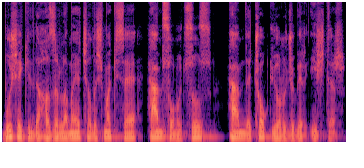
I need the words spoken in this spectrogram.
bu şekilde hazırlamaya çalışmak ise hem sonuçsuz hem de çok yorucu bir iştir.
